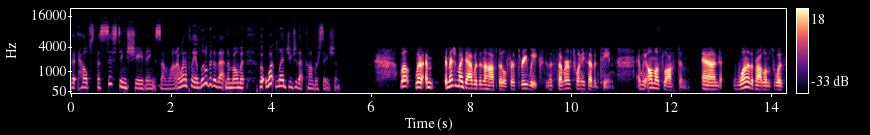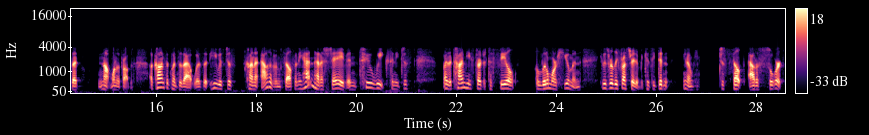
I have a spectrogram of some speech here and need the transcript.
that helps assisting shaving someone. I want to play a little bit of that in a moment, but what led you to that conversation? Well, when I, I mentioned my dad was in the hospital for three weeks in the summer of 2017, and we almost lost him. And one of the problems was that, not one of the problems, a consequence of that was that he was just kind of out of himself and he hadn't had a shave in two weeks. And he just, by the time he started to feel a little more human, he was really frustrated because he didn't, you know, he just felt out of sorts.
